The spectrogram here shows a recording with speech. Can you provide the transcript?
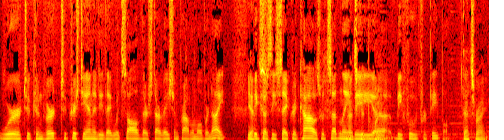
were to convert to Christianity, they would solve their starvation problem overnight Yes, because these sacred cows would suddenly That's be uh, be food for people. that's right.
